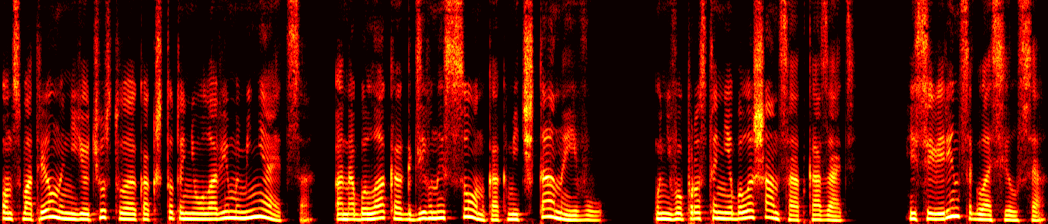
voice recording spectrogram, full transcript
Он смотрел на нее, чувствуя, как что-то неуловимо меняется. Она была как дивный сон, как мечта наяву. У него просто не было шанса отказать. И Северин согласился.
